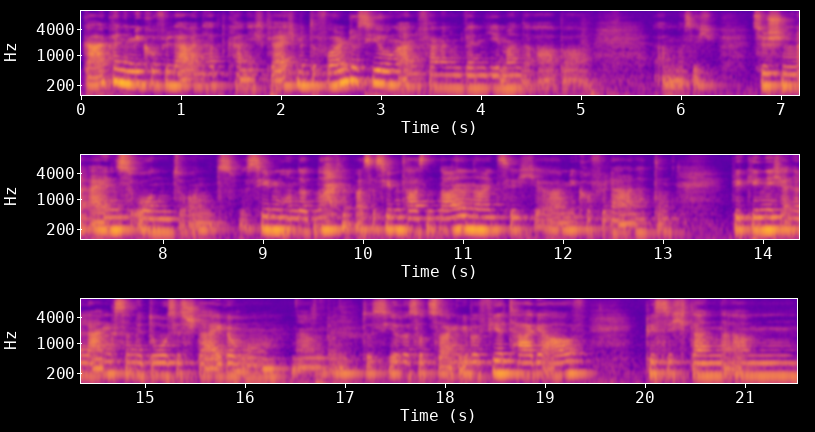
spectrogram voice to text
gar keine Mikrofilarien hat, kann ich gleich mit der vollen Dosierung anfangen. Und wenn jemand aber ähm, also ich, zwischen 1 und, und 709, also 7099 äh, Mikrofilarien hat, dann beginne ich eine langsame Dosissteigerung ne, und, und dosiere sozusagen über vier Tage auf, bis ich dann ähm,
